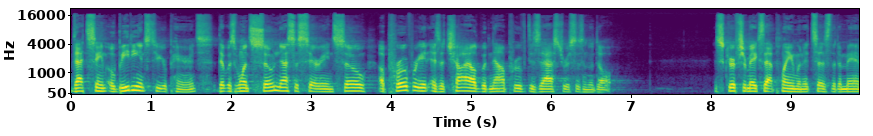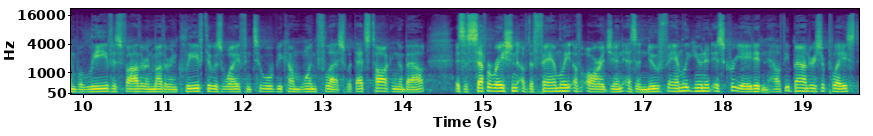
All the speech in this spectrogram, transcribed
that same obedience to your parents that was once so necessary and so appropriate as a child would now prove disastrous as an adult. The scripture makes that plain when it says that a man will leave his father and mother and cleave to his wife, and two will become one flesh. What that's talking about is a separation of the family of origin as a new family unit is created and healthy boundaries are placed,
